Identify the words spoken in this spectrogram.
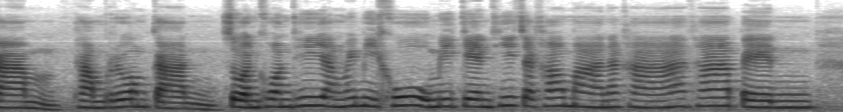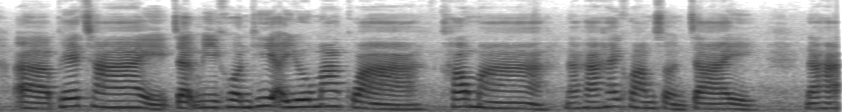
กรรมทำร่วมกัน ส่วนคนที่ยังไม่มีคู่มีเกณฑ์ที่จะเข้ามานะคะ ถ้าเป็นเพศชายจะมีคนที่อายุมากกว่าเข้ามานะคะ ให้ความสนใจนะคะ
